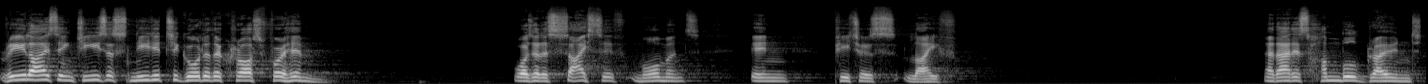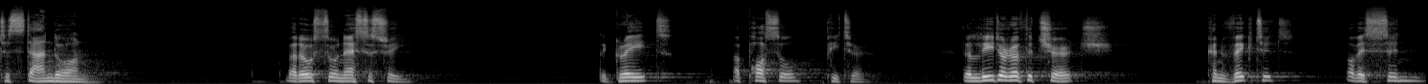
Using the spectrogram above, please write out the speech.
realizing Jesus needed to go to the cross for him, was a decisive moment in Peter's life. Now, that is humble ground to stand on, but also necessary. The great apostle Peter, the leader of the church, convicted of his sin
